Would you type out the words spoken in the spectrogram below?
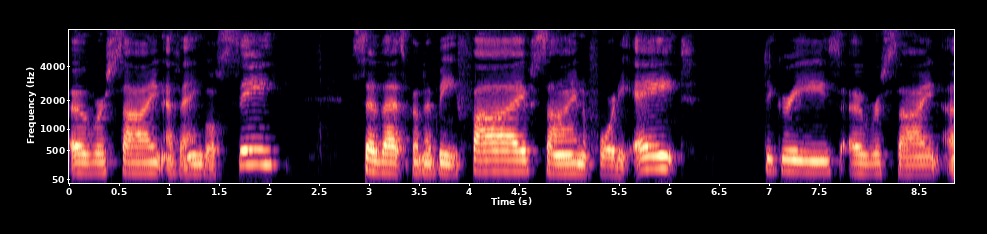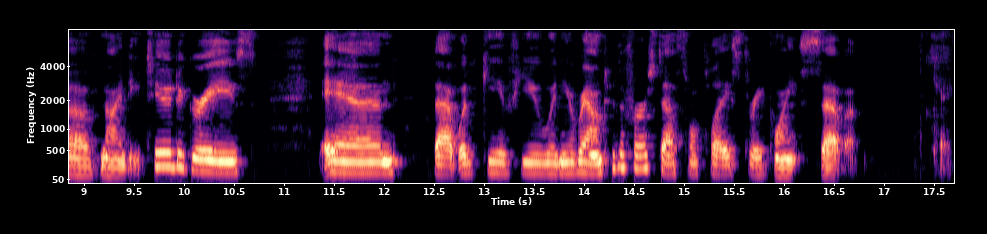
over sine of angle C. So that's going to be 5 sine of 48 degrees over sine of 92 degrees. And that would give you, when you round to the first decimal place, 3.7. Okay,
